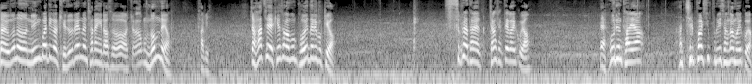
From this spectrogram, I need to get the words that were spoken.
자 이거는 윙바디가 개조되는 차량이라서 조금 높네요. 탑이. 자 하체 계속 한번 보여드려 볼게요. 스페어 타이어 장착되어 있고요. 네, 후륜 타이어 한 7, 80% 이상 남아 있고요.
